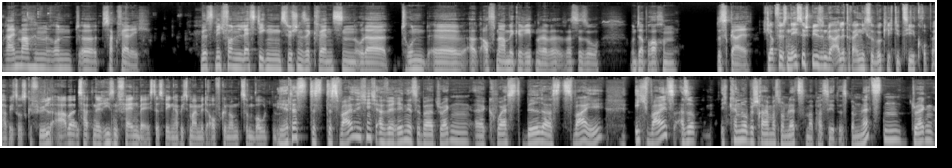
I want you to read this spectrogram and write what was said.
reinmachen und äh, zack, fertig. Wirst nicht von lästigen Zwischensequenzen oder Tonaufnahmegeräten äh, oder was du so unterbrochen. Das ist geil. Ich glaube, fürs nächste Spiel sind wir alle drei nicht so wirklich die Zielgruppe, habe ich so das Gefühl. Aber es hat eine riesen Fanbase, deswegen habe ich es mal mit aufgenommen zum Voten. Ja, das, das, das weiß ich nicht. Also wir reden jetzt über Dragon äh, Quest Builders 2. Ich weiß, also ich kann nur beschreiben, was beim letzten Mal passiert ist. Beim letzten Dragon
